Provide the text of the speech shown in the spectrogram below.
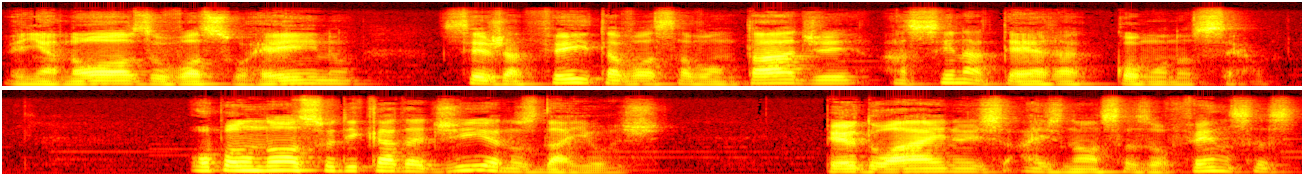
Venha a nós o vosso reino, seja feita a vossa vontade, assim na terra como no céu. O pão nosso de cada dia nos dai hoje. Perdoai-nos as nossas ofensas,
